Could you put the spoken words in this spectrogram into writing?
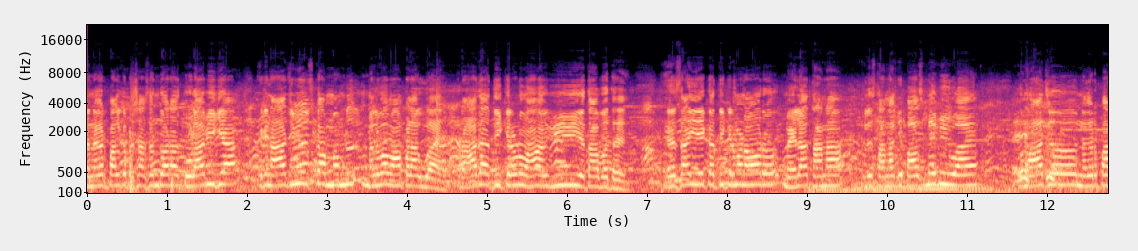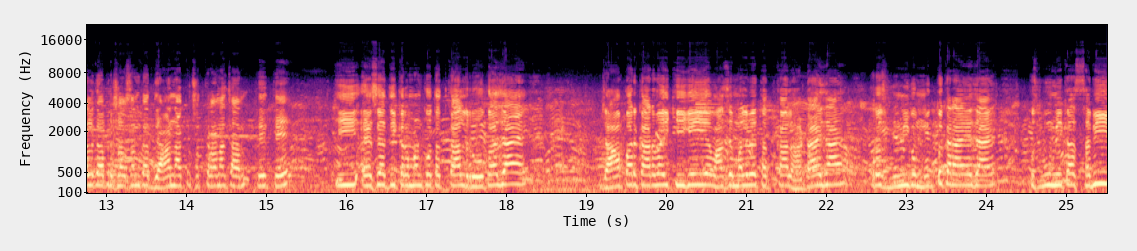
नगर पालिका प्रशासन द्वारा तोड़ा भी गया, लेकिन आज भी उसका मलबा वहाँ पड़ा हुआ है और आधा अतिक्रमण वहाँ भी यथावत है। ऐसा ही एक अतिक्रमण और महिला थाना, पुलिस थाना के पास में भी हुआ है। तो आज नगर पालिका प्रशासन का ध्यान आकर्षित कराना चाहते थे कि ऐसे अतिक्रमण को तत्काल रोका जाए। जहाँ पर कार्रवाई की गई है, वहाँ से मलबे तत्काल हटाए जाएँ और उस भूमि को मुक्त कराया जाए। उस भूमि का सभी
